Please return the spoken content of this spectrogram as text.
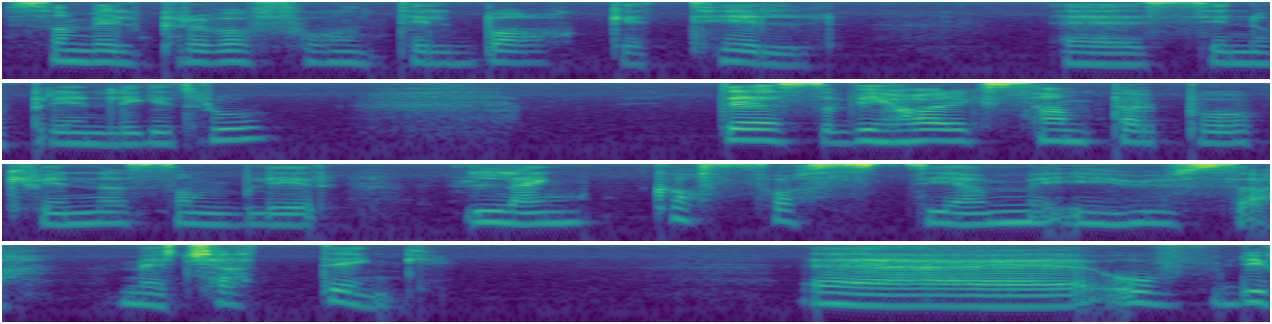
som vil prøve å få henne tilbake til eh, sin opprinnelige tro det, vi har eksempel på kvinner som blir lenka fast hjemme i huset med kjetting. Eh, og de,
